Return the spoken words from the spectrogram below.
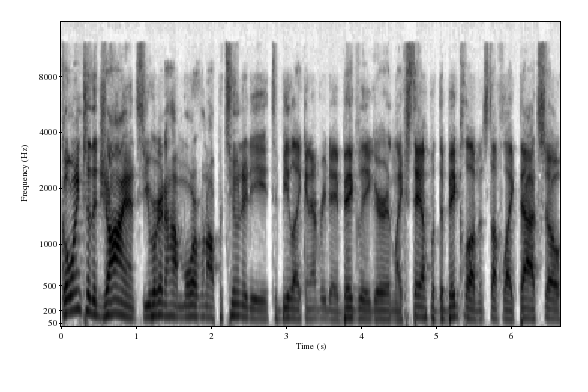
going to the Giants, you were going to have more of an opportunity to be like an everyday big leaguer and like stay up with the big club and stuff like that. So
